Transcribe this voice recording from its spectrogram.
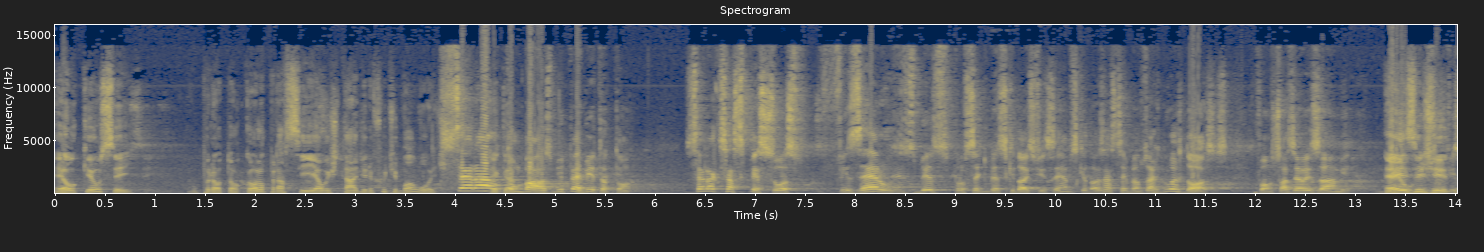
É o que eu sei. O protocolo para si é o estádio de futebol hoje. Será, Fica... Tom Barros, me permita, Tom, será que se as pessoas fizeram os mesmos procedimentos que nós fizemos, que nós recebemos as duas doses. Fomos fazer o exame. É exigido.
